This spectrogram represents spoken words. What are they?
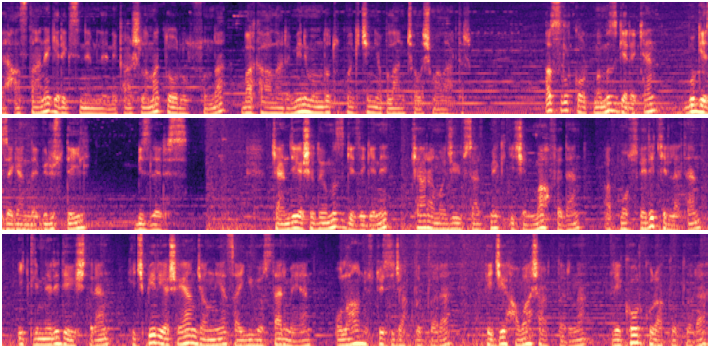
ve hastane gereksinimlerini karşılamak doğrultusunda vakaları minimumda tutmak için yapılan çalışmalardır. Asıl korkmamız gereken bu gezegende virüs değil, bizleriz. Kendi yaşadığımız gezegeni kar amacı yükseltmek için mahveden, atmosferi kirleten, iklimleri değiştiren, hiçbir yaşayan canlıya saygı göstermeyen, olağanüstü sıcaklıklara, feci hava şartlarına, rekor kuraklıklara,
